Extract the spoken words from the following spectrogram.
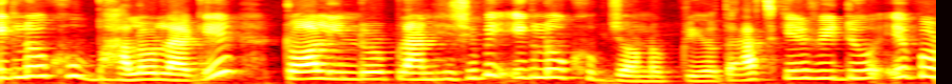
এগুলোও খুব ভালো লাগে, টল ইনডোর প্লান্ট হিসেবে এগুলোও খুব জনপ্রিয়। তো আজকের ভিডিও এরপর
